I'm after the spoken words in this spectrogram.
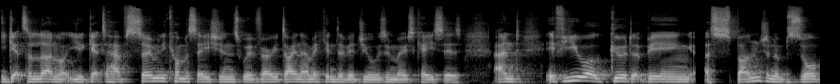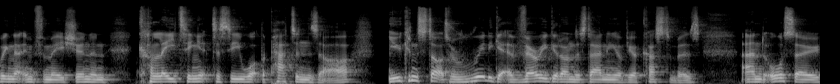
you get to learn a lot you get to have so many conversations with very dynamic individuals in most cases and if you are good at being a sponge and absorbing that information and collating it to see what the patterns are you can start to really get a very good understanding of your customers and also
